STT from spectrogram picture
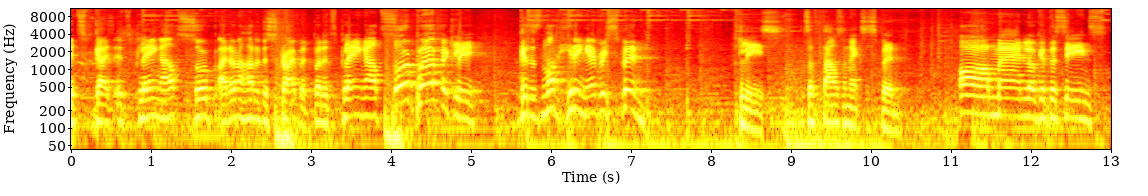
It's guys, it's playing out so I don't know how to describe it, but it's playing out so perfectly because it's not hitting every spin. Please, it's a thousand x a spin. Oh man, look at the scenes.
